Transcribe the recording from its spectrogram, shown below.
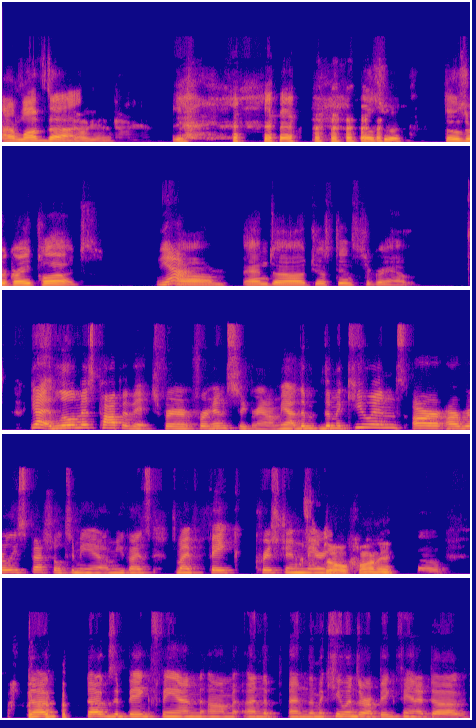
I love that. Oh yeah. Yeah. those are those are great plugs. Yeah. Um and uh just Instagram. Yeah, Little Miss Popovich for for Instagram. Yeah, the the McEwens are are really special to me. Um, you guys, it's my fake Christian married. So funny. So Doug Doug's a big fan. Um, and the and the McEwens are a big fan of Doug.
